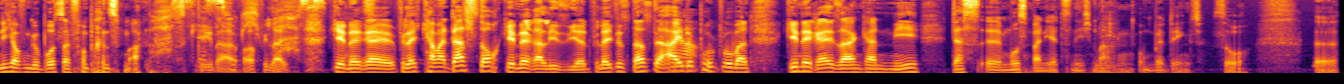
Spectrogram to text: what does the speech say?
Nicht auf den Geburtstag von Prinz Markus das gehen ist einfach vielleicht. ist generell. Vielleicht kann man das doch generalisieren. Vielleicht ist das der eine Ja. Punkt, wo man generell sagen kann, nee, das äh, muss man jetzt nicht machen, unbedingt. So. Äh,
